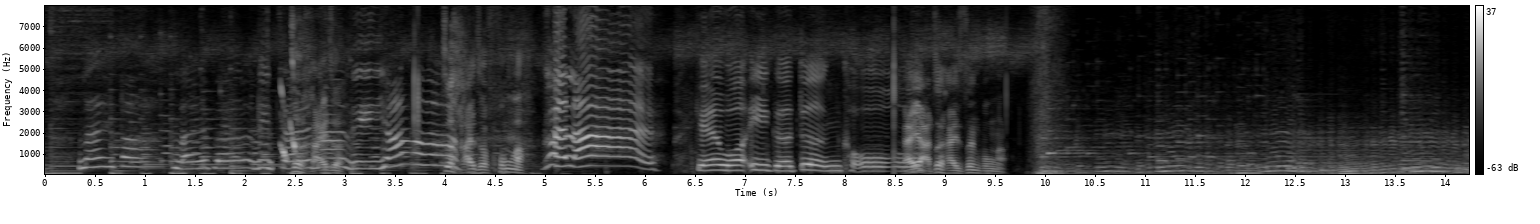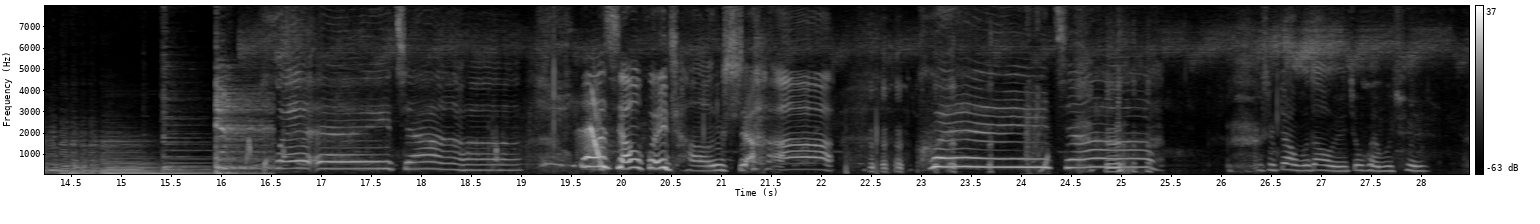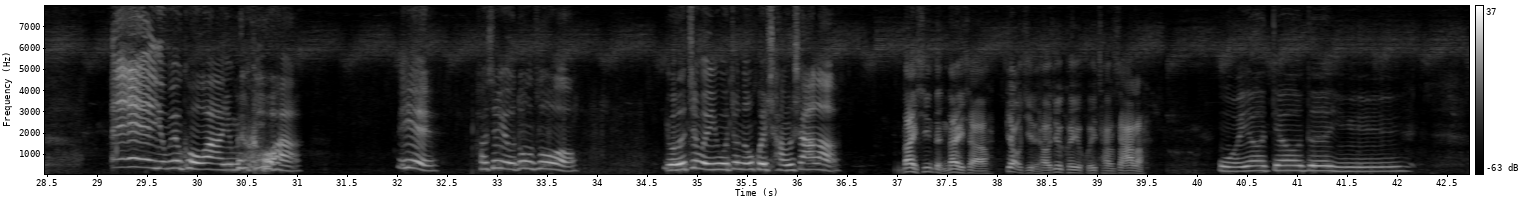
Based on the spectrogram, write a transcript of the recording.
来吧，你在这孩子哪里呀？这孩子疯了！快来，给我一个顿口。哎呀，这孩子真疯了！回家，我想回长沙。回家，可是钓不到鱼就回不去。哎，有没有口啊？有没有口啊？耶，好像有动作。有了这尾鱼，我就能回长沙了。耐心等待一下啊，钓几条就可以回长沙了。我要钓的鱼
